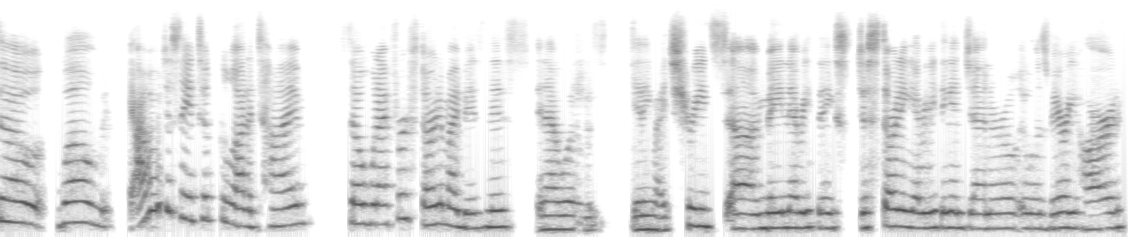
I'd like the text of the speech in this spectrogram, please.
So, well, I would just say it took a lot of time. So when I first started my business and I was getting my treats uh, made and everything, just starting everything in general, it was very hard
